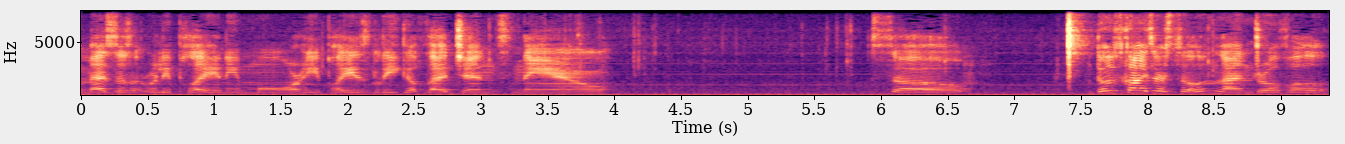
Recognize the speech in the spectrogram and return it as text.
Mez doesn't really play anymore. He plays League of Legends now. So, those guys are still in Landroval,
